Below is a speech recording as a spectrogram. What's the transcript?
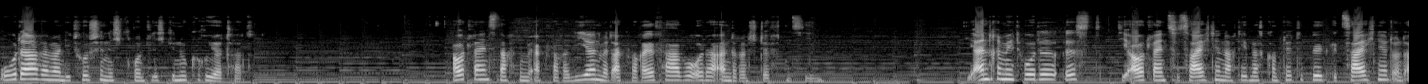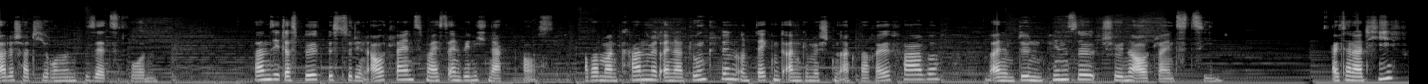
oder wenn man die Tusche nicht gründlich genug gerührt hat. Outlines nach dem Aquarellieren mit Aquarellfarbe oder anderen Stiften ziehen. Die andere Methode ist, die Outline zu zeichnen, nachdem das komplette Bild gezeichnet und alle Schattierungen gesetzt wurden. Dann sieht das Bild bis zu den Outlines meist ein wenig nackt aus, aber man kann mit einer dunklen und deckend angemischten Aquarellfarbe und einem dünnen Pinsel schöne Outlines ziehen. Alternativ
